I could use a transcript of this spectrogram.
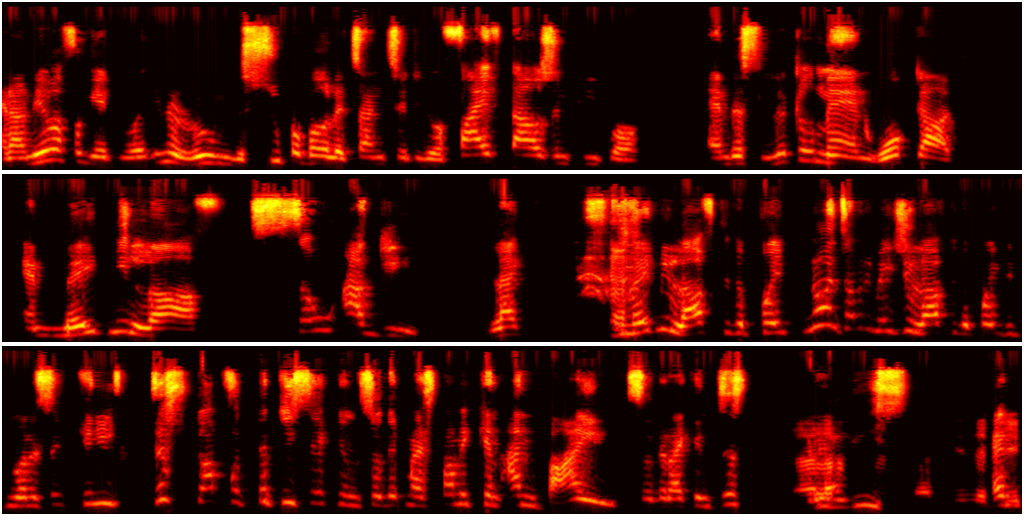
And I'll never forget, we were in a room, the Super Bowl at Sun City, there were 5,000 people, and this little man walked out and made me laugh so ugly. Like, he made me laugh to the point, you know, when somebody makes you laugh to the point that you want to say, can you just stop for 30 seconds so that my stomach can unbind, so that I can just release. And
